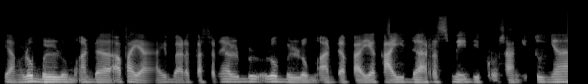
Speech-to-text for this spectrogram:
yang lu belum ada apa ya ibarat kasarnya lu, lu belum ada kayak kaidah resmi di perusahaan itunya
